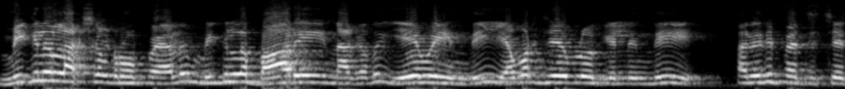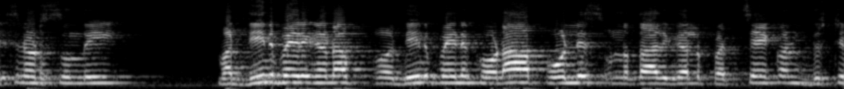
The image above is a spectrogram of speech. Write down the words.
మిగిలిన లక్షల రూపాయలు మిగిలిన భారీ నగదు ఏమైంది ఎవరి జేబులోకి వెళ్ళింది అనేది పెద్ద చర్చ నడుస్తుంది. మరి దీనిపైన కన్నా దీనిపైన కూడా పోలీస్ ఉన్నతాధికారులు ప్రత్యేకమైన దృష్టి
